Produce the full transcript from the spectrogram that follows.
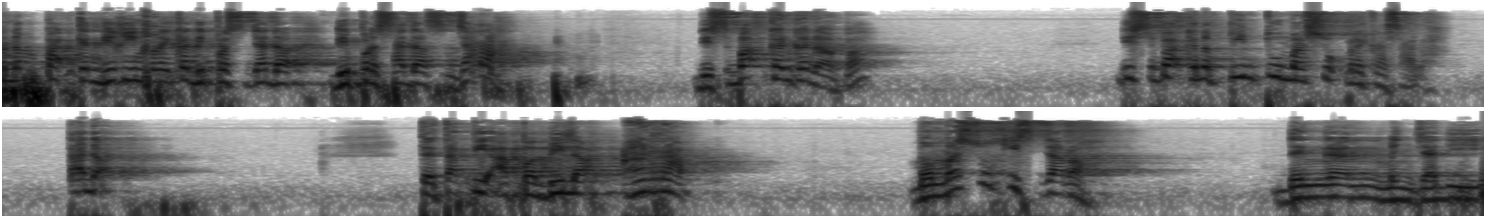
menempatkan diri mereka di persada, di persada sejarah. Disebabkan kenapa? Disebab kena pintu masuk mereka salah. Tak ada. Tetapi apabila Arab memasuki sejarah dengan menjadi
